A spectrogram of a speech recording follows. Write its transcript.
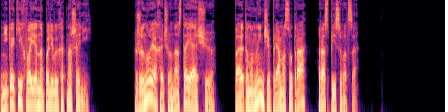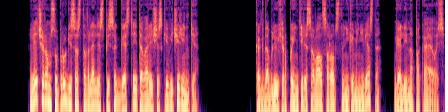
«Никаких военно-полевых отношений. Жену я хочу настоящую, поэтому нынче, прямо с утра, Расписываться. Вечером супруги составляли список гостей товарищеской вечеринки. Когда Блюхер поинтересовался родственниками невесты, Галина покаялась.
